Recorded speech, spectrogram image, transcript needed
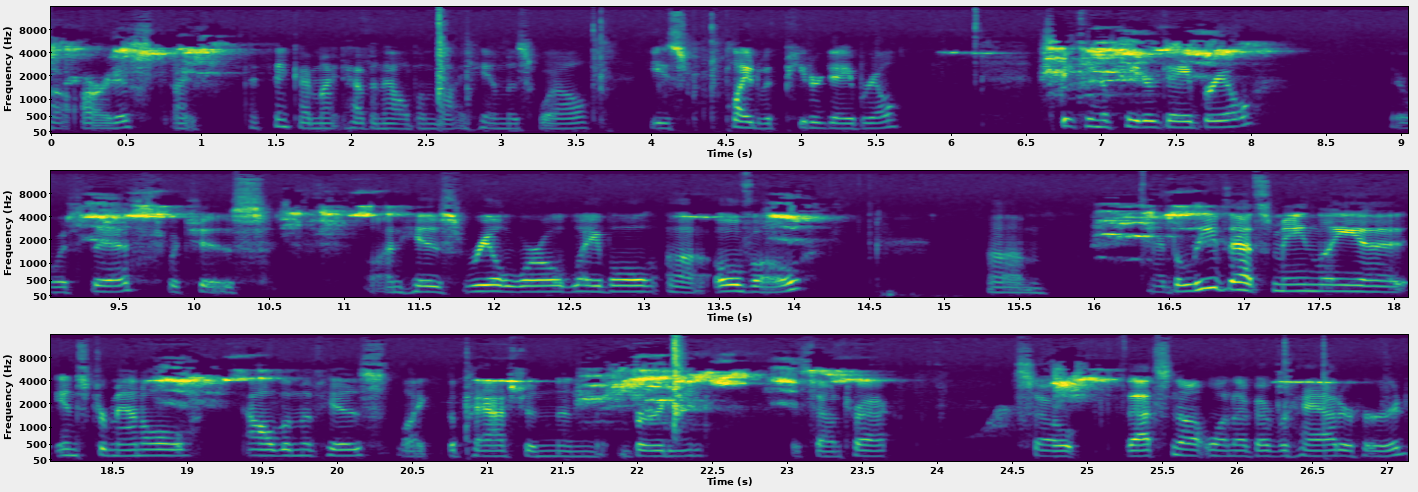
uh, artist. I, I think I might have an album by him as well. He's played with Peter Gabriel. Speaking of Peter Gabriel, there was this, which is on his Real World label, uh, Ovo. Um, I believe that's mainly an instrumental album of his, like The Passion and Birdy, the soundtrack. So that's not one I've ever had or heard.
